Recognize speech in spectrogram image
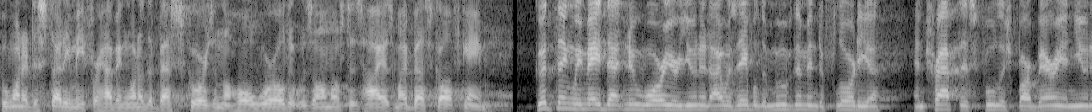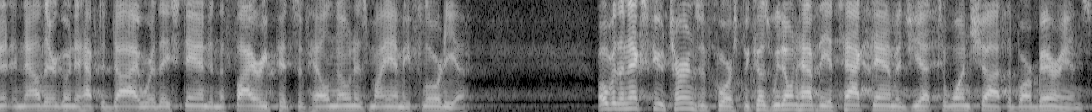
who wanted to study me for having one of the best scores in the whole world. It was almost as high as my best golf game. Good thing we made that new warrior unit. I was able to move them into Florida and trap this foolish barbarian unit, and now they're going to have to die where they stand in the fiery pits of hell known as Miami, Florida. Over the next few turns, of course, because we don't have the attack damage yet to one shot the barbarians.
